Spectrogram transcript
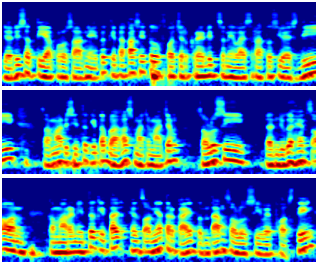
Jadi setiap perusahaannya itu kita kasih tuh voucher kredit senilai 100 USD sama di situ kita bahas macam-macam solusi dan juga hands on. Kemarin itu kita hands onnya terkait tentang solusi web hosting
